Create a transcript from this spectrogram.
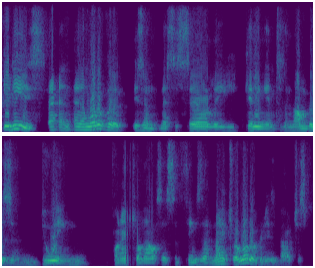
It is, and, and a lot of it isn't necessarily getting into the numbers and doing financial analysis and things of that nature. A lot of it is about just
